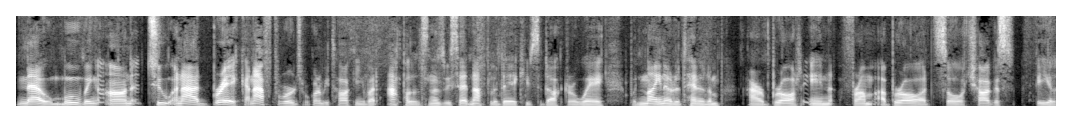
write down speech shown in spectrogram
Now, moving on to an ad break, and afterwards we're going to be talking about apples. And as we said, an apple a day keeps the doctor away, but nine out of ten of them are brought in from abroad. So Teagasc feel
